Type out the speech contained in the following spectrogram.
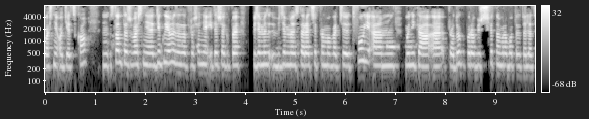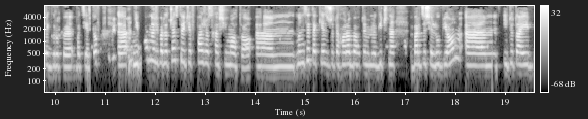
właśnie o dziecko. Stąd też właśnie dziękujemy za zaproszenie i też jakby będziemy, będziemy będziemy starać się promować e, Twój, Monika, e, produkt, bo robisz świetną robotę dla tej grupy pacjentów. E, niepłodność bardzo często idzie w parze z Hashimoto. No niestety tak jest, że te choroby autoimmunologiczne bardzo się lubią i tutaj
